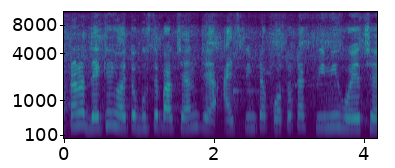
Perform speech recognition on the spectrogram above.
আপনারা দেখেই হয়তো বুঝতে পারছেন যে আইসক্রিমটা কতটা ক্রিমি হয়েছে।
